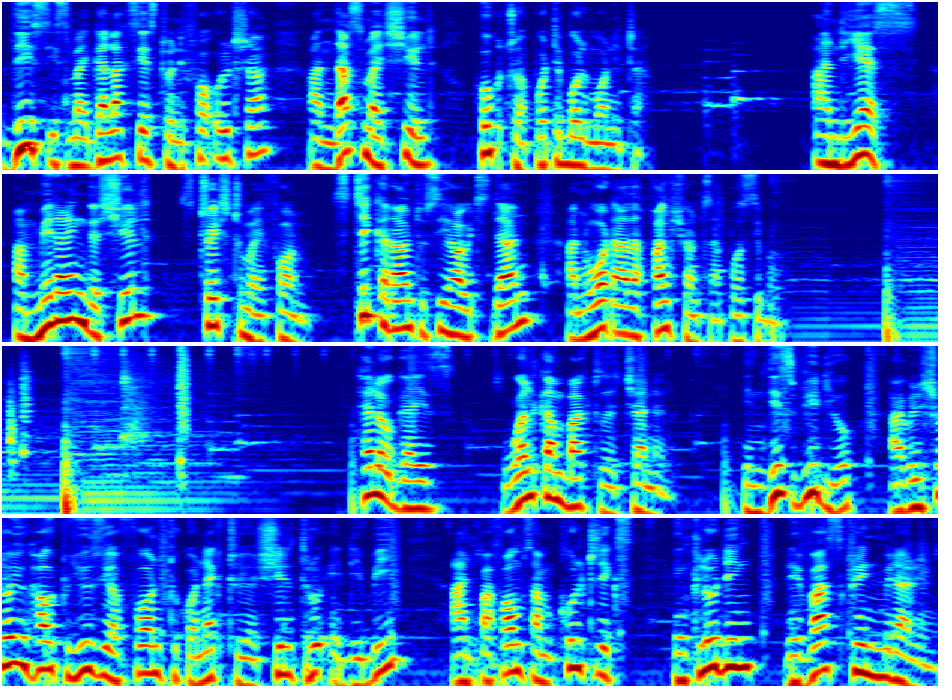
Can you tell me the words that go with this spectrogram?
This is my Galaxy S24 Ultra and that's my shield hooked to a portable monitor. And yes, I'm mirroring the shield straight to my phone. Stick around to see how it's done and what other functions are possible. Hello guys, welcome back to the channel. In this video, I will show you how to use your phone to connect to your shield through ADB and perform some cool tricks including reverse screen mirroring.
